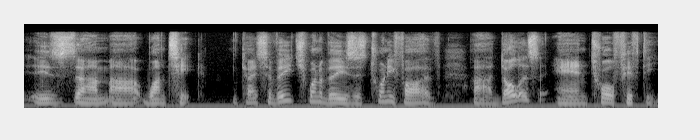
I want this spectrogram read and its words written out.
is um, uh, one tick. Okay so each one of these is 25 uh, dollars and 1250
